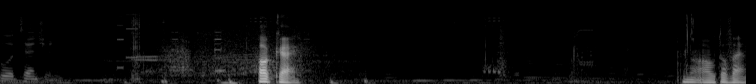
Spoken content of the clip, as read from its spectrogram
Medical attention. Ok. No, five.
